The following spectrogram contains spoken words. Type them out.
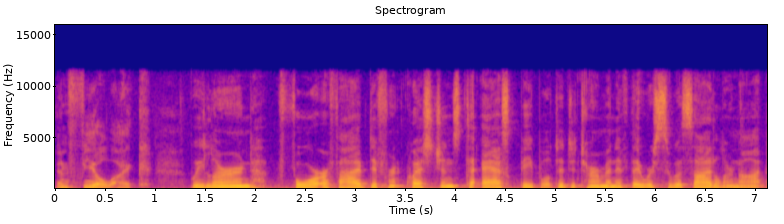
and feel like? We learned four or five different questions to ask people to determine if they were suicidal or not.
